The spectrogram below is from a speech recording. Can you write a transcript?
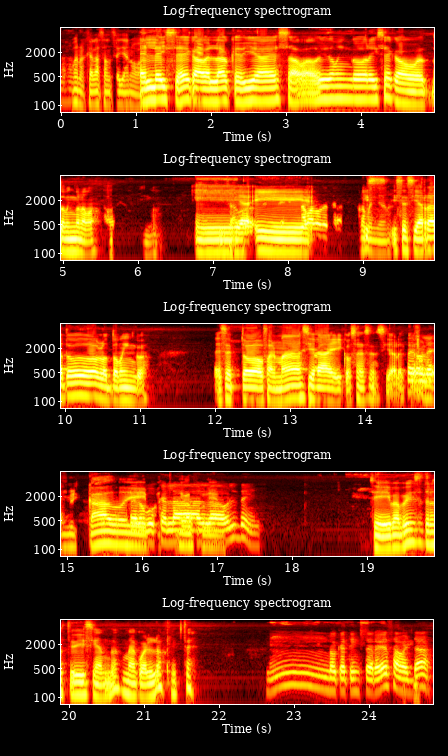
Ajá. bueno, es que la Sanse ya no va. Es ley seca, ¿verdad? ¿Qué día es? ¿Sábado y domingo ley seca o domingo nada más? domingo. Y, sábado- y, Sábado desde las 5 de y- y se cierra todo los domingos. Excepto farmacia y cosas esenciales. Pero le- mercado y Pero la, la orden. Sí, papi, se te lo estoy diciendo. Me acuerdo, ¿viste? Mm, lo que te interesa, ¿verdad?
